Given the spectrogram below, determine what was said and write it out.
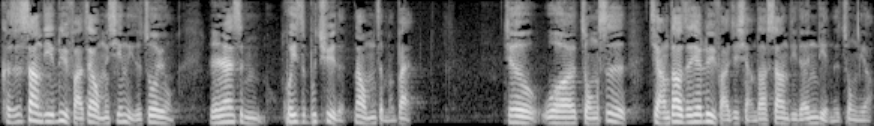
可是上帝律法在我们心里的作用仍然是挥之不去的。那我们怎么办？就我总是讲到这些律法，就想到上帝的恩典的重要。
